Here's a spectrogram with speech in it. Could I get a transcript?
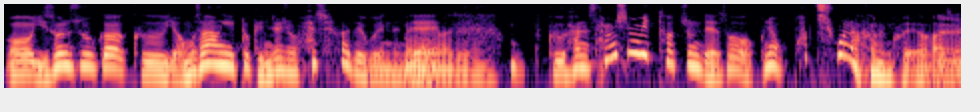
어, 이 선수가 그 영상이 또 굉장히 좀 화제가 되고 있는데 네, 그한 30m쯤 돼서 그냥 팍 치고 나가는 거예요. 맞아요.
